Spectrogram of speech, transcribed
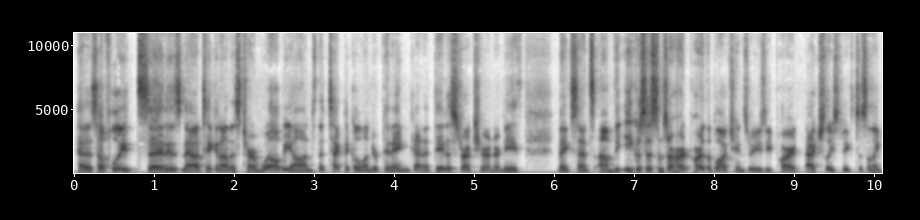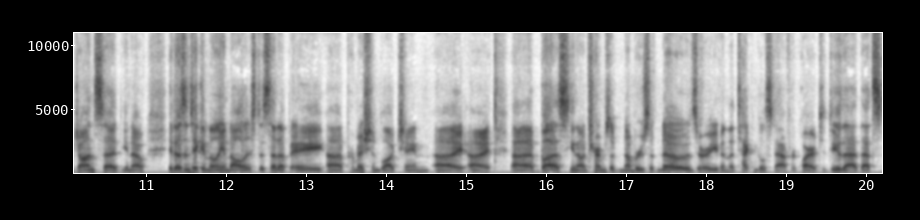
has helpfully said, is now taken on this term well beyond the technical underpinning kind of data structure underneath. Makes sense. Um, the ecosystems are hard part. The blockchains are easy part. Actually speaks to something John said, you know, it doesn't take a million dollars to set up a uh, permission blockchain uh, uh, uh, bus, you know, in terms of numbers of nodes or even the technical staff required to do that. That's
